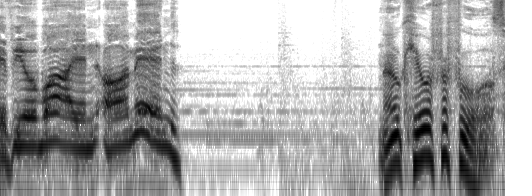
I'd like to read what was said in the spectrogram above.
If you're buying, I'm in. No cure for fools.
